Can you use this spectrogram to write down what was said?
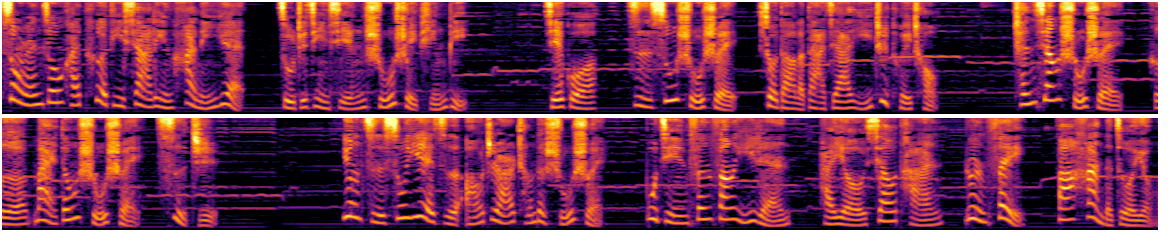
宋仁宗还特地下令翰林院组织进行熟水评比，结果。紫苏熟水受到了大家一致推崇，沉香熟水和麦冬熟水次之。用紫苏叶子熬制而成的熟水，不仅芬芳宜人，还有消痰、润肺、发汗的作用。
